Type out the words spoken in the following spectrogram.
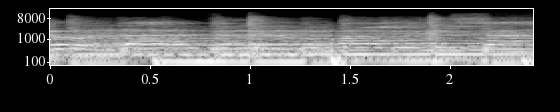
your life and live a promise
